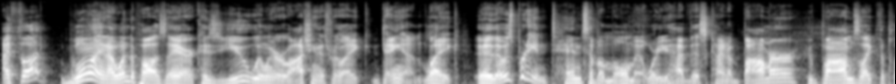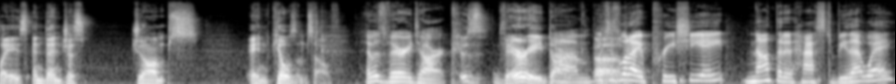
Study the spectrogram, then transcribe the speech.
I thought one, I wanted to pause there because you, when we were watching this, were like, "Damn!" Like uh, that was pretty intense of a moment where you have this kind of bomber who bombs like the place and then just jumps and kills himself. it was very dark. It was very dark, um, which is what I appreciate. Not that it has to be that way,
